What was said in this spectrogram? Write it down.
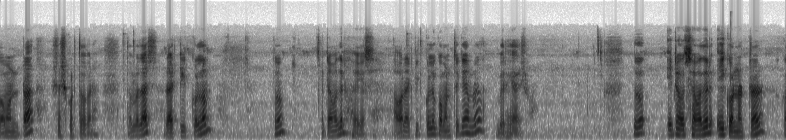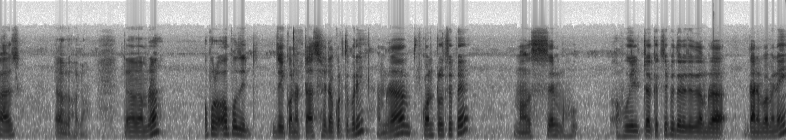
কমান্ডটা শেষ করতে হবে না। তো আমরা জাস্ট রাইট ক্লিক করলাম। তো এটা আমাদের হয়ে গেছে। আবার রাইট ক্লিক করলে কমান্ড থেকে আমরা বের হয়ে আসব। তো এটা হচ্ছে আমাদের এই কর্নারটার কাজ। এভাবে হলো। তো এভাবে আমরা অপর অপোজিট যে কর্নারটা আছে সেটা করতে পারি। আমরা কন্ট্রোল চেপে মাউসের হুইলটাকে চেপে ধরে যদি আমরা ডানে বামে নেই,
